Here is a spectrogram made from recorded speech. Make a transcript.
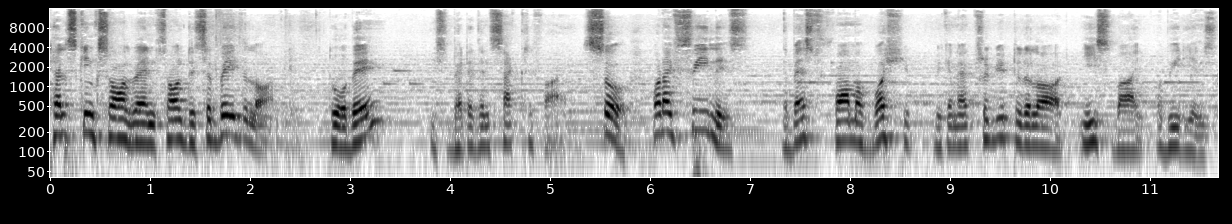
tells King Saul when Saul disobeyed the Lord, to obey is better than sacrifice. So, what I feel is the best form of worship we can attribute to the Lord is by obedience.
